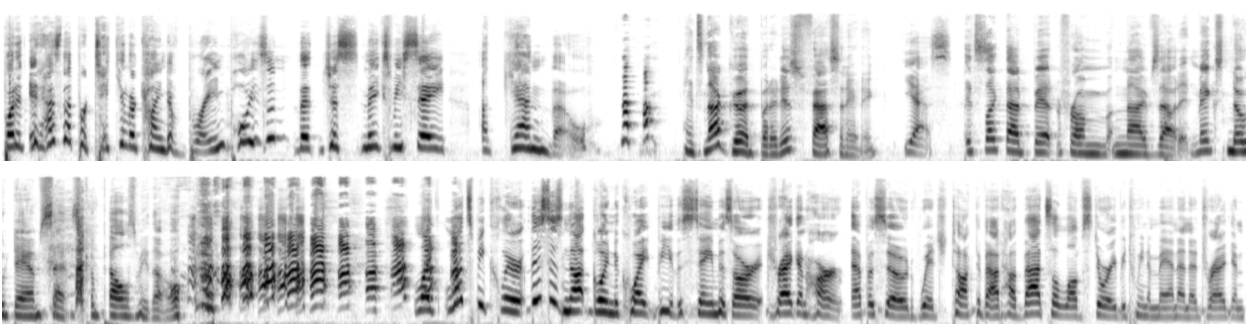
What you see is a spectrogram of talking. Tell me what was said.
But it, it has that particular kind of brain poison that just makes me say, again, though. It's not good, but it is fascinating. Yes. It's like that bit from Knives Out. It makes no damn sense, compels me though. like let's be clear this is not going to quite be the same as our dragonheart episode which talked about how that's a love story between a man and a dragon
